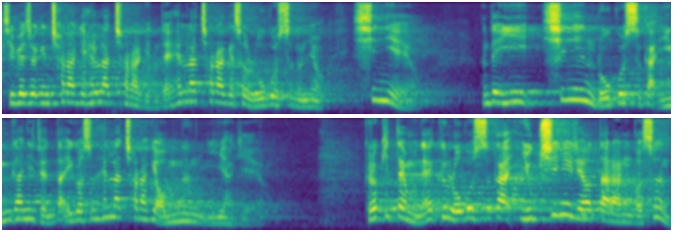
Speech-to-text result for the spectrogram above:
지배적인 철학이 헬라 철학인데 헬라 철학에서 로고스는요, 신이에요. 근데 이 신인 로고스가 인간이 된다? 이것은 헬라 철학에 없는 이야기예요. 그렇기 때문에 그 로고스가 육신이 되었다라는 것은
